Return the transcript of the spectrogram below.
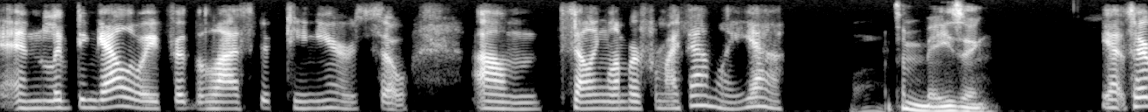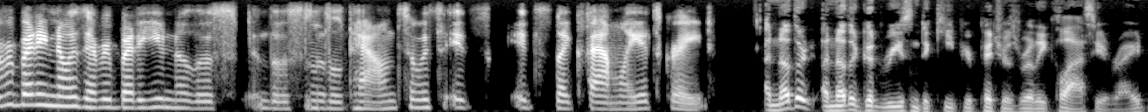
and lived in Galloway for the last 15 years. So um, selling lumber for my family. Yeah. Wow. That's amazing. Yeah, so everybody knows everybody. You know those those little towns, so it's it's it's like family. It's great. Another another good reason to keep your pictures really classy, right?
